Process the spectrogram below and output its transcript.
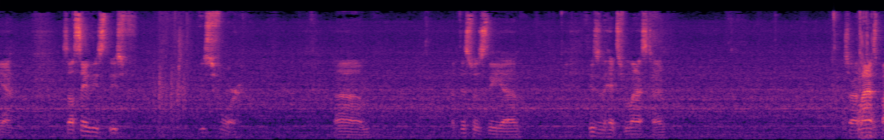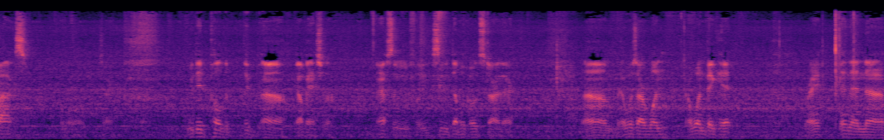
Yeah. So I'll save these these these four. Um, but this was the uh, these are the hits from last time. So our last box, we did pull the, the uh, Galvantula. Absolutely. You see the double gold star there. Um, it was our one our one big hit, right? And then uh,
